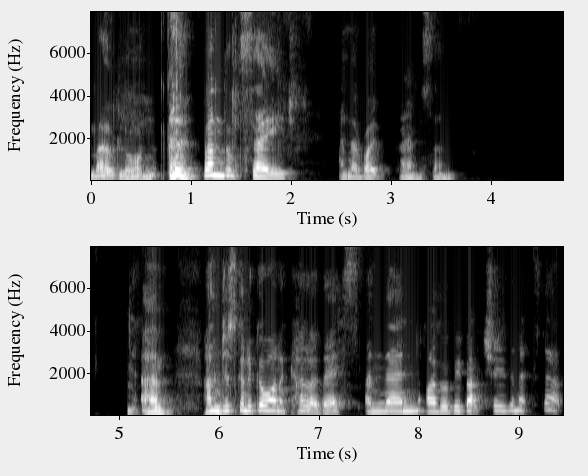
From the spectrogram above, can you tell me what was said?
mowed lawn, bundled sage, and the ripe crimson. Um, I'm just going to go on and colour this and then I will be back to you the next step.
